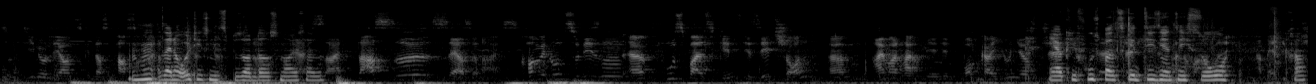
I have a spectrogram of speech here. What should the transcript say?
so ein Dino-Leon-Skin, das passt Mhm, seine Ulti ist nichts Besonderes Neues. Also. Das ist sehr, sehr nice. Kommen wir nun zu diesen äh, Fußball-Skins. Ihr seht schon, ähm, einmal haben wir den Boca Juniors. Ja, okay, Fußball-Skins, die sind jetzt nicht so krass.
